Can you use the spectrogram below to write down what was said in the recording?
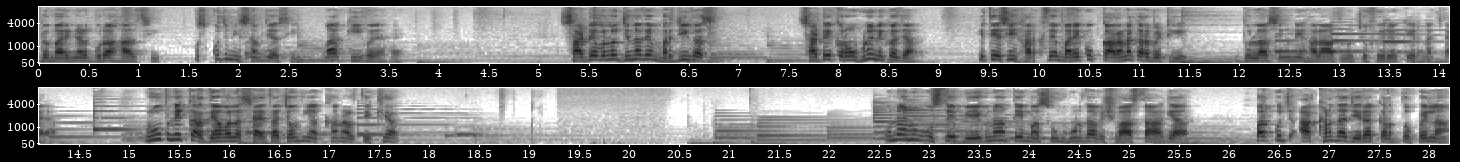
ਬਿਮਾਰੀ ਨਾਲ ਬੁਰਾ ਹਾਲ ਸੀ। ਉਸ ਕੁਝ ਨਹੀਂ ਸਮਝਿਆ ਸੀ, ਬਾਹਰ ਕੀ ਹੋਇਆ ਹੈ? ਸਾਡੇ ਵੱਲੋਂ ਜਿਨ੍ਹਾਂ ਦੇ ਮਰਜ਼ੀ ਵਸ, ਸਾਡੇ ਘਰੋਂ ਹੁਣੇ ਨਿਕਲ ਜਾ, ਕਿਤੇ ਅਸੀਂ ਹਰਖ ਦੇ ਮਾਰੇ ਕੋਈ ਕਾਰਾ ਨਾ ਕਰ ਬੈਠੀਏ। ਦੁੱਲਾ ਸਿੰਘ ਨੇ ਹਾਲਾਤ ਨੂੰ ਚੁਫੇਰਿਓਂ ਘੇਰਨਾ ਚਾਹਿਆ ਰੂਪ ਨੇ ਘਰਦਿਆਂ ਵੱਲ ਸਹਾਇਤਾ ਚਾਹੁੰਦੀਆਂ ਅੱਖਾਂ ਨਾਲ ਦੇਖਿਆ। ਉਹਨਾਂ ਨੂੰ ਉਸ ਦੇ ਬੇਗੁਨਾਹ ਤੇ ਮਾਸੂਮ ਹੋਣ ਦਾ ਵਿਸ਼ਵਾਸ ਤਾਂ ਆ ਗਿਆ, ਪਰ ਕੁਝ ਆਖਣ ਦਾ ਜੇਰਾ ਕਰਨ ਤੋਂ ਪਹਿਲਾਂ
